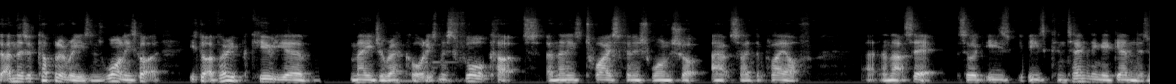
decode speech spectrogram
and there's a couple of reasons. One, he's got he's got a very peculiar major record. He's missed four cuts, and then he's twice finished one shot outside the playoff, uh, and that's it. So he's he's contending again. this-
